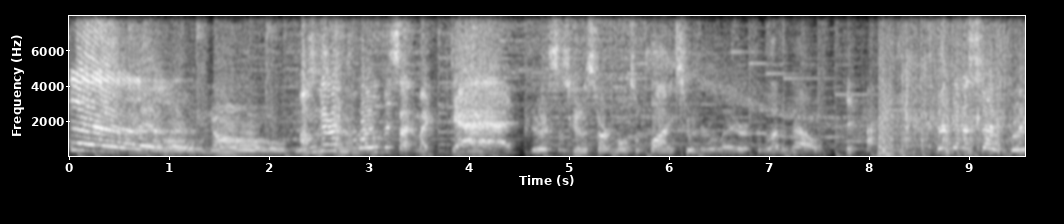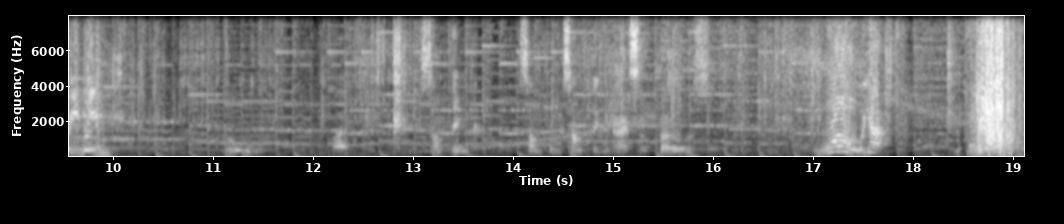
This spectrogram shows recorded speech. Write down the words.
Oh no. This I'm gonna, gonna throw this at my dad. This is gonna start multiplying sooner or later if we let it out. They're gonna start breeding. Ooh. What? Something. Something, something, I suppose. Whoa, we got...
